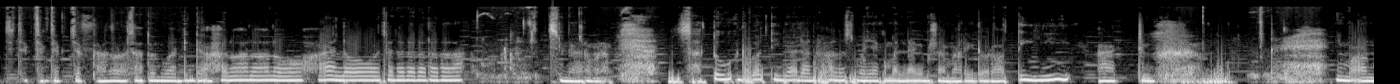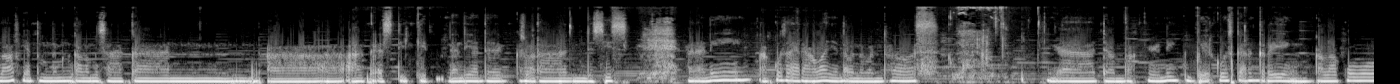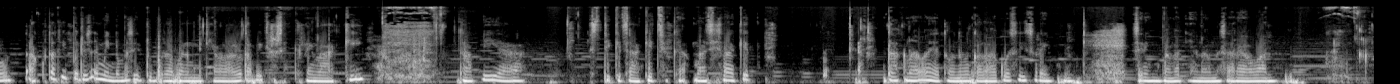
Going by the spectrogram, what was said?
cek cek cek cek. Halo satu dua tiga. Halo halo halo. Halo Bismillahirrahmanirrahim. Satu dua tiga dan halo semuanya. Kembali lagi bersama Ridho Roti. Aduh. Ini mohon maaf ya teman-teman kalau misalkan uh, agak sedikit. Nanti ada suara desis. Karena ini aku saya rawan ya teman-teman. Terus ya dampaknya ini bibirku sekarang kering. Kalau aku aku tadi barusan minum masih beberapa menit yang lalu tapi kering lagi. Tapi ya sedikit sakit juga. Masih sakit. Entah kenapa ya teman-teman kalau aku sih sering sering banget yang namanya sarawan.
